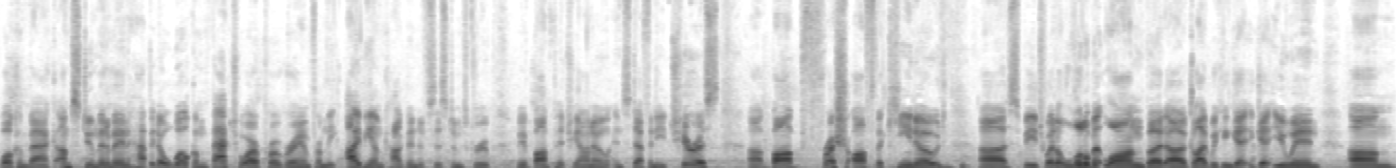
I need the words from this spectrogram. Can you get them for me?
Welcome back, I'm Stu Miniman, happy to welcome back to our program from the IBM Cognitive Systems Group. We have Bob Picciano and Stephanie Chiras. Uh, Bob, fresh off the keynote uh, speech, went a little bit long, but uh, glad we can get, get you in. Um,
